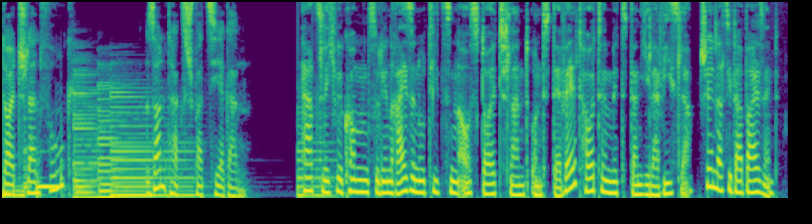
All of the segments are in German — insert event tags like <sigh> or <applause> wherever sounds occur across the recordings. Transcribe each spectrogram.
Deutschlandfunk Sonntagsspaziergang. Herzlich willkommen zu den Reisenotizen aus Deutschland und der Welt heute mit Daniela Wiesler. Schön, dass Sie dabei sind.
